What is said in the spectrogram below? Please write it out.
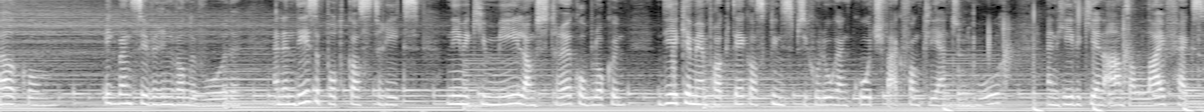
Welkom. Ik ben Severine van de Voorde en in deze podcastreeks neem ik je mee langs struikelblokken die ik in mijn praktijk als klinisch psycholoog en coach vaak van cliënten hoor en geef ik je een aantal lifehacks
